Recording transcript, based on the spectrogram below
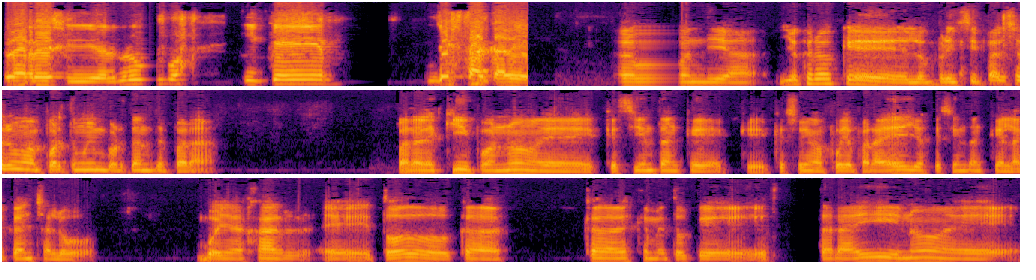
lo ha recibido el grupo? ¿Y qué destaca de él? Buen día. Yo creo que lo principal será un aporte muy importante para, para el equipo, ¿no? Eh, que sientan que, que, soy un apoyo para ellos, que sientan que en la cancha lo voy a dejar eh, todo cada, cada vez que me toque estar ahí, ¿no? Eh,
